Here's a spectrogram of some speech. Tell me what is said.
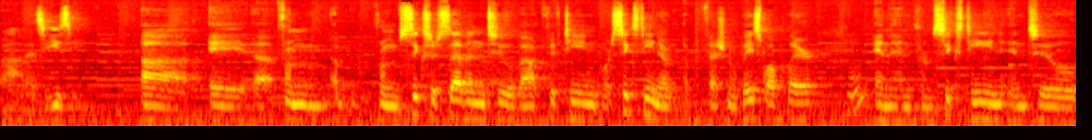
Wow, that's easy. Uh, a uh, from uh, from six or seven to about fifteen or sixteen, a, a professional baseball player mm-hmm. and then from 16 until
